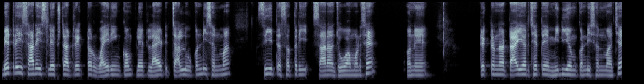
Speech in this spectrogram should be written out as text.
બેટરી સારી, સ્લેપસ્ટાર ટ્રેક્ટર, વાયરિંગ કમ્પ્લેટ, લાઇટ ચાલુ કન્ડિશનમાં સીટ સત્રી સારા જોવા મળશે. અને ટ્રેક્ટરના ટાયર છે તે મીડિયમ કન્ડિશનમાં છે.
